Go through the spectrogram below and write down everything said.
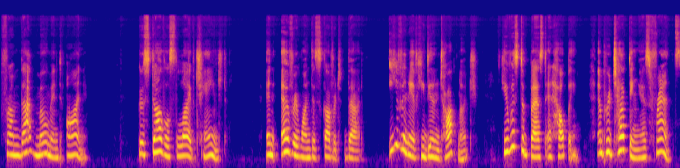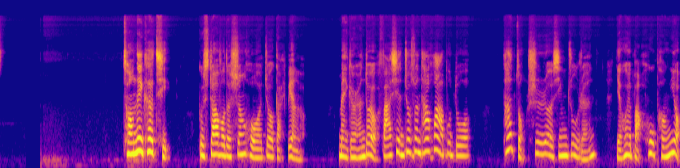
From that moment on, Gustavo's life changed, and everyone discovered that even if he didn't talk much, he was the best at helping. and protecting his friends。从那刻起，Gustavo 的生活就改变了。每个人都有发现，就算他话不多，他总是热心助人，也会保护朋友。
